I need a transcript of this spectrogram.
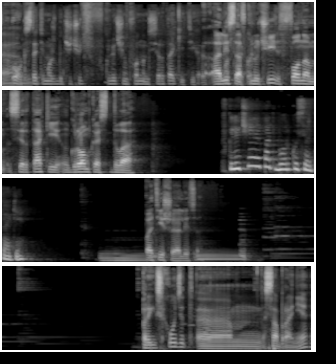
О, кстати, может быть, чуть-чуть включим фоном сертаки тихо. Алиса, включи фоном Сертаки громкость 2. Включаю подборку Сертаки. Потише, Алиса. Происходит эм, собрание,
